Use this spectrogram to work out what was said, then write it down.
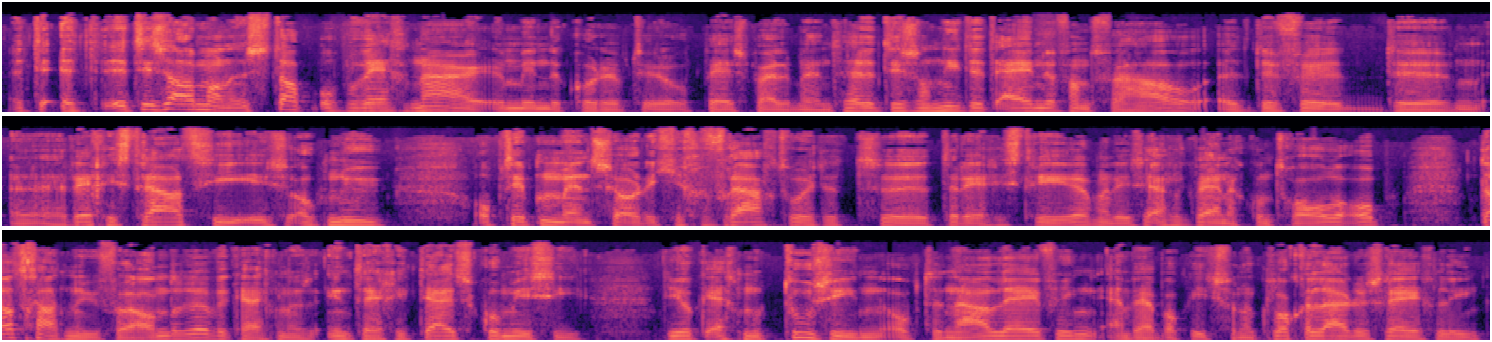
Het, het, het is allemaal een stap op weg naar een minder corrupt Europees parlement. Het is nog niet het einde van het verhaal. Eh, De, ver- de eh, registratie is ook nu op dit moment zo dat je gevraagd wordt het eh, te registreren. Maar er is eigenlijk weinig controle op. Dat gaat nu veranderen. We krijgen een integriteitscommissie die ook echt moet toezien op de naleving. En we hebben ook iets van een klokkenluidersregeling.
